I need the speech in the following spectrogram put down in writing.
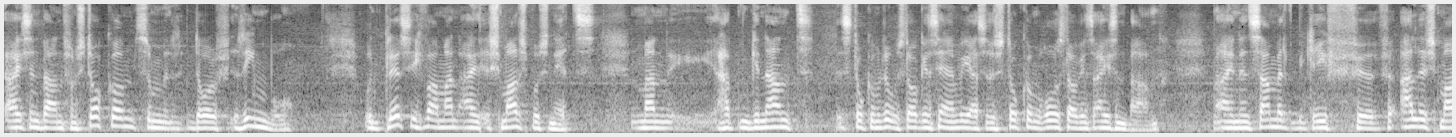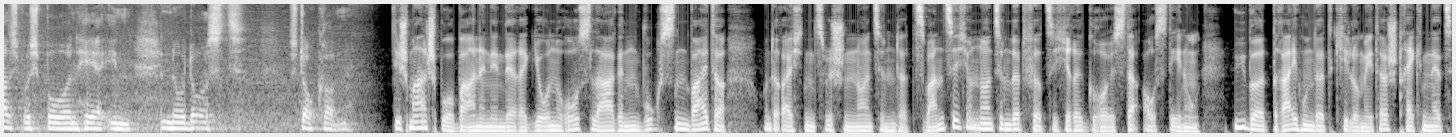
Eisenbahn von Stockholm zum Dorf Rimbo. Und plötzlich war man ein Schmalspursnetz. Man hat genannt Stockholm-Roslagens järnväg, also Stockholm-Roslagens Eisenbahn. Einen Sammelbegriff für, für alle Schmalspurspuren hier in Nordost Stockholm. Die Schmalspurbahnen in der Region Roslagen wuchsen weiter und erreichten zwischen 1920 und 1940 ihre größte Ausdehnung. Über 300 Kilometer Streckennetz,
